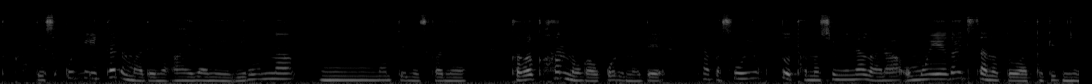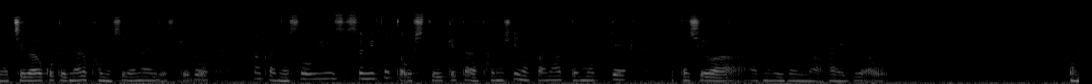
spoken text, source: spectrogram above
とか。でそこに至るまでの間にいろんな何て言うんですかね化学反応が起こるのでなんかそういうことを楽しみながら思い描いてたのとは時には違うことになるかもしれないんですけどなんかねそういう進み方をしていけたら楽しいのかなと思って私はあのいろんなアイデアを思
